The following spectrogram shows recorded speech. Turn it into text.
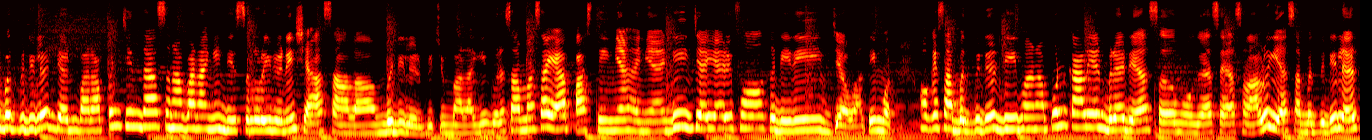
Sobat Bediler dan para pencinta senapan angin di seluruh Indonesia Salam Bediler, berjumpa lagi bersama saya pastinya hanya di Jaya Rival Kediri, Jawa Timur. Oke Sahabat Bediler di mana pun kalian berada semoga saya selalu ya Sahabat Bediler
